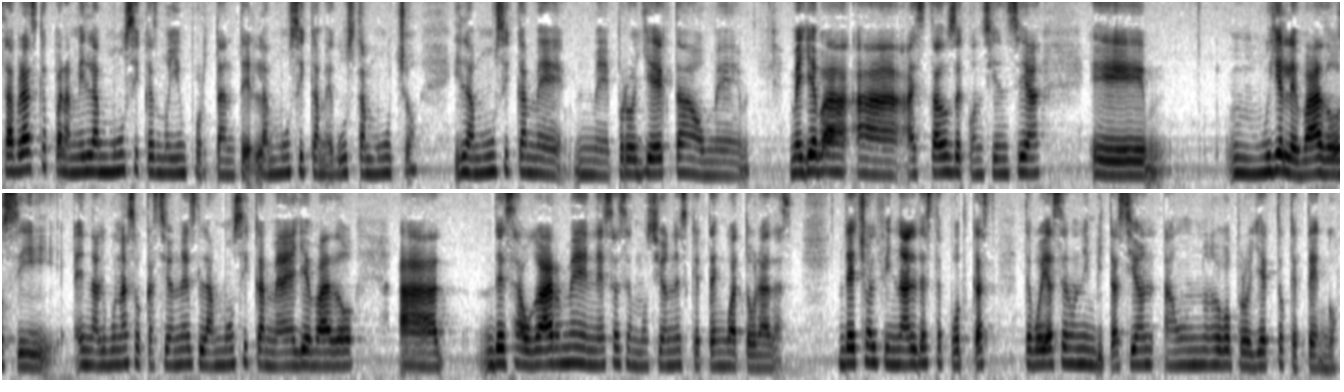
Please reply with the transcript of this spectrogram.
sabrás que para mí la música es muy importante, la música me gusta mucho y la música me, me proyecta o me, me lleva a, estados de conciencia eh, muy elevados y en algunas ocasiones la música me ha llevado a desahogarme en esas emociones que tengo atoradas. De hecho, al final de este podcast te voy a hacer una invitación a un nuevo proyecto que tengo.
